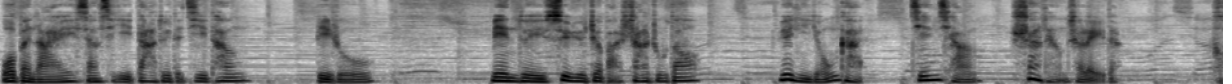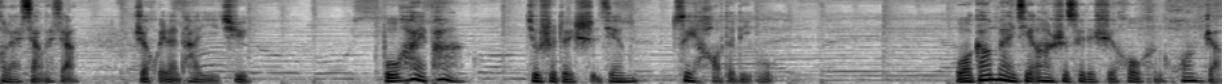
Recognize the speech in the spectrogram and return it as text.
我本来想起一大堆的鸡汤，比如“面对岁月这把杀猪刀，愿你勇敢、坚强、善良”之类的。后来想了想，只回了他一句：“不害怕，就是对时间最好的礼物。”我刚迈进二十岁的时候很慌张，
